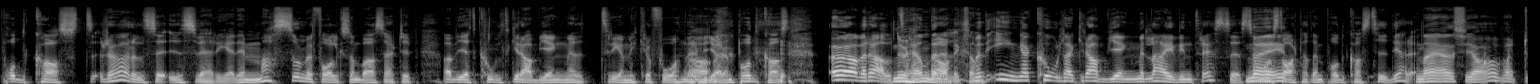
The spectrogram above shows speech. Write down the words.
podcaströrelse i Sverige, det är massor med folk som bara så här typ, ja vi är ett coolt grabbgäng med tre mikrofoner, Ja. vi gör en podcast. Överallt. Nu händer det Ja, liksom. Men det är inga coola grabbgäng med liveintresse som Nej. har startat en podcast tidigare. Nej, alltså jag har varit,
